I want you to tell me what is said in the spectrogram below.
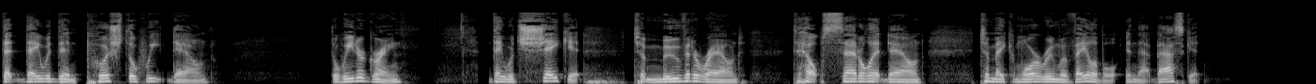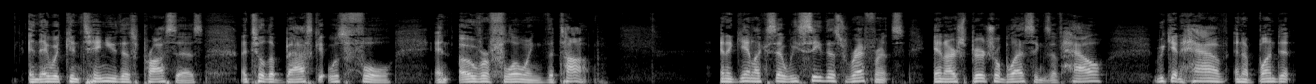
that they would then push the wheat down, the wheat or grain. They would shake it to move it around to help settle it down to make more room available in that basket. And they would continue this process until the basket was full and overflowing the top. And again, like I said, we see this reference in our spiritual blessings of how we can have an abundant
